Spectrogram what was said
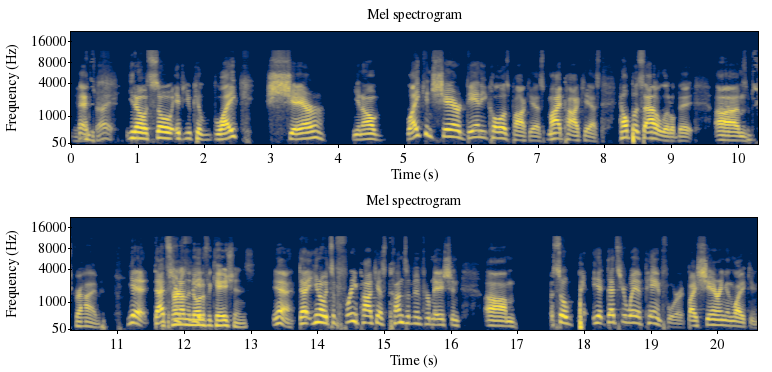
Yeah, And- that's right. you know, so if you could like, share, you know, like and share Danny Cola's podcast, my podcast, help us out a little bit. Um, Subscribe. yeah, that's Turn on the notifications. Yeah, that you know, it's a free podcast, tons of information. Um, so that's your way of paying for it by sharing and liking.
